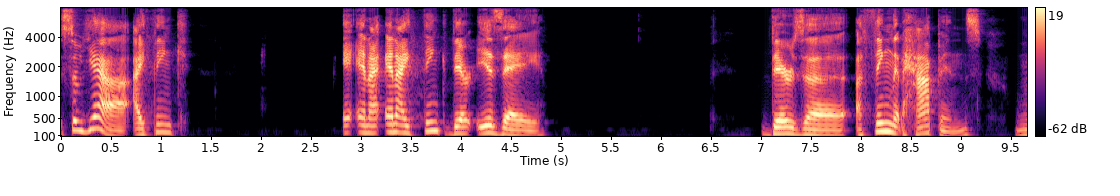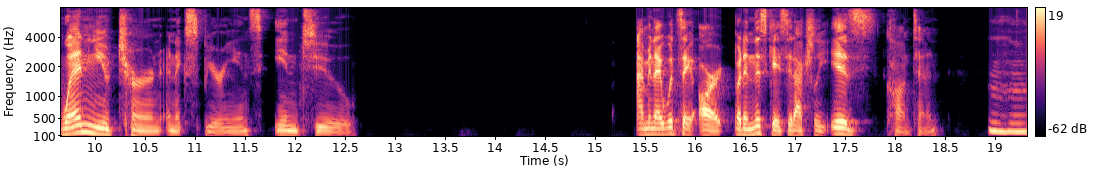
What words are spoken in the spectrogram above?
so yeah i think and I and I think there is a there's a a thing that happens when you turn an experience into I mean I would say art, but in this case it actually is content. Mm-hmm.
